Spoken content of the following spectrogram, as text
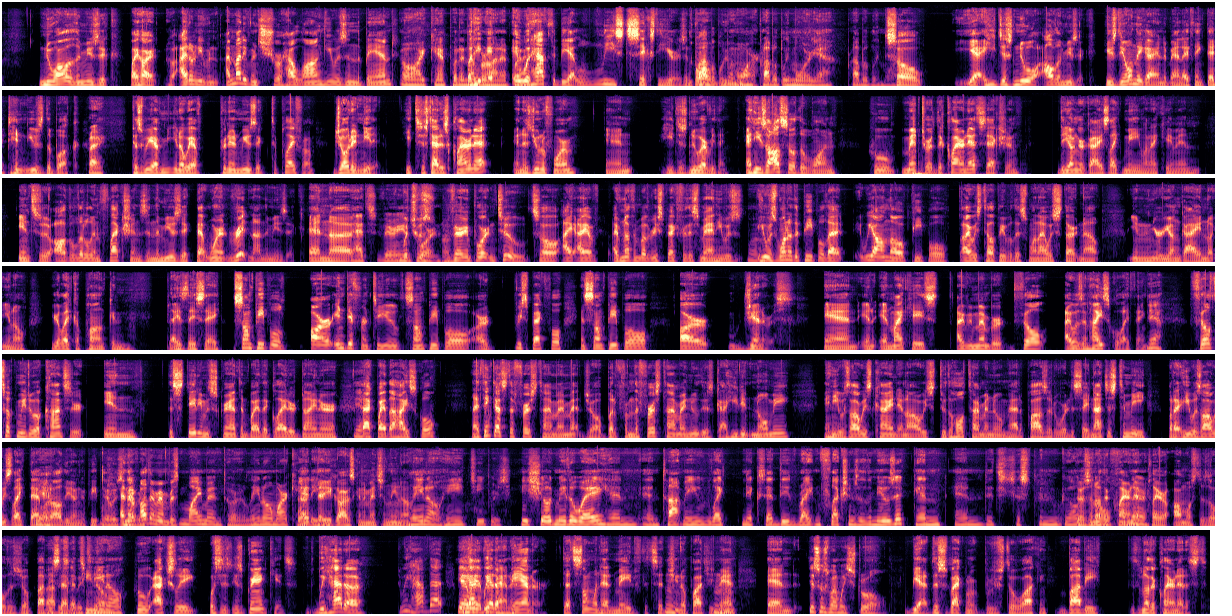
knew all of the music by heart. I don't even I'm not even sure how long he was in the band, Oh, I can't put a but he, number on it. it would have to be at least sixty years and Oh, probably mm, more. Probably more. Yeah, probably more. So yeah, he just knew all the music. He was the only guy in the band I think that didn't use the book right. because we have you know we have printed music to play from. Joe didn't need it. He just had his clarinet and his uniform, and he just knew everything. And he's also the one who mentored the clarinet section, the younger guys like me when I came in, into all the little inflections in the music that weren't written on the music. And uh, That's very which important. was very important too. So I, I have I have nothing but respect for this man. He was he was one of the people that we all know. People I always tell people this when I was starting out. You know, you're a young guy, and you know you're like a punk, and as they say, some people are indifferent to you. Some people are respectful, and some people are generous. And in in my case, I remember Phil. I was in high school, I think. yeah. Phil took me to a concert in the stadium in Scranton by the Glider Diner, Yeah. back by the high school. And I think that's the first time I met Joe. But from the first time I knew this guy, he didn't know me, and he was always kind and always through the whole time I knew him had a positive word to say, not just to me, but I, he was always like that Yeah. with all the younger people. There and there are other members. My mentor, Lino Uh, Marchetti. there you go. I was going to mention Lino. Lino, he cheapers. He showed me the way and and taught me, like Nick said, the right inflections of the music, and and it's just been go. There's another go clarinet there. player almost as old as Joe, Bobby, Bobby Sabatino, Sabatino. who actually was his, his grandkids. We had a, do we have that? Yeah, we we had, have we had a banner. Banner that someone had made that said Cino Paci's band. And This was when we strolled. yeah, this is back when we were still walking. Bobby is another clarinetist.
